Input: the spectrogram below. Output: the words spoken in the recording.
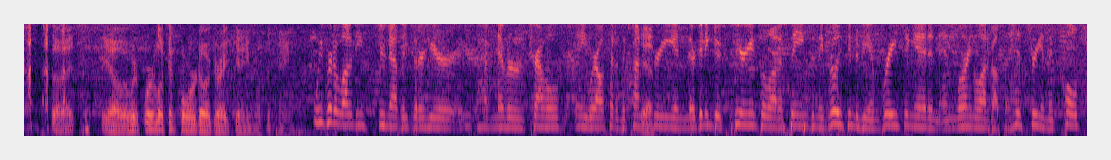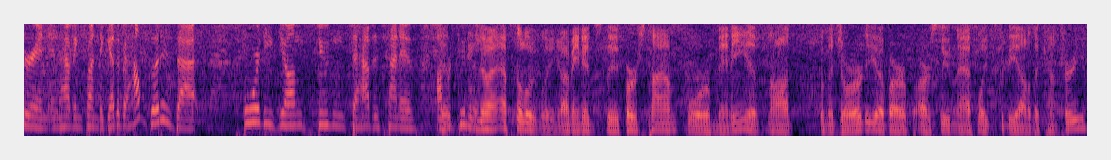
so it's you know we're, we're looking forward to a great game with the team. We've heard a lot of these student athletes that are here have never traveled anywhere outside of the country, and they're getting to experience a lot of things, and they really seem to be embracing it and, and learning a lot about the history and the culture and, and having fun together. But how good is that for these young students to have this kind of opportunity? No, absolutely. I mean, it's the first time for many, if not the majority, of our, our student athletes to be out of the country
